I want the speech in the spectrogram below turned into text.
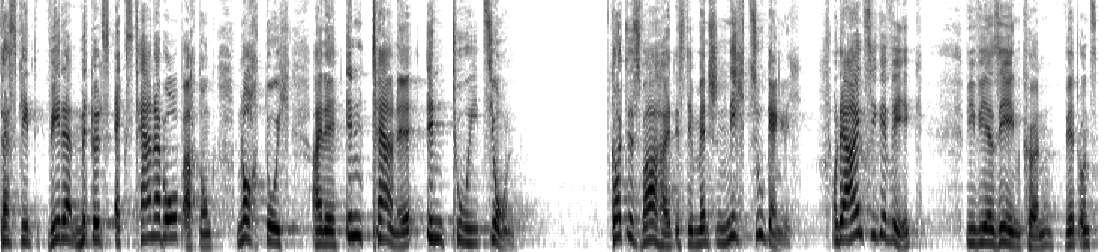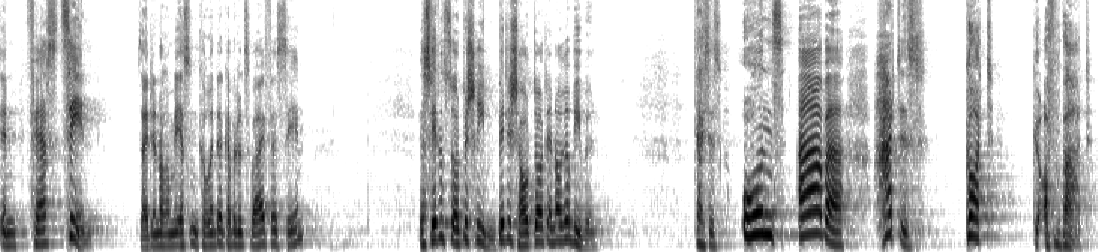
Das geht weder mittels externer Beobachtung noch durch eine interne Intuition. Gottes Wahrheit ist dem Menschen nicht zugänglich. Und der einzige Weg, wie wir sehen können, wird uns in Vers 10. Seid ihr noch im 1. Korinther Kapitel 2, Vers 10? Das wird uns dort beschrieben. Bitte schaut dort in eure Bibel. Da ist es, uns aber hat es Gott geoffenbart.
